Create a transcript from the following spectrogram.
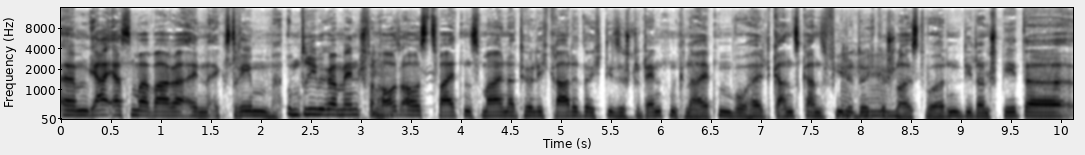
ähm, ja, erstmal war er ein extrem umtriebiger Mensch von mhm. Haus aus. Zweitens mal natürlich gerade durch diese Studentenkneipen, wo halt ganz, ganz viele mhm. durchgeschleust wurden, die dann später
